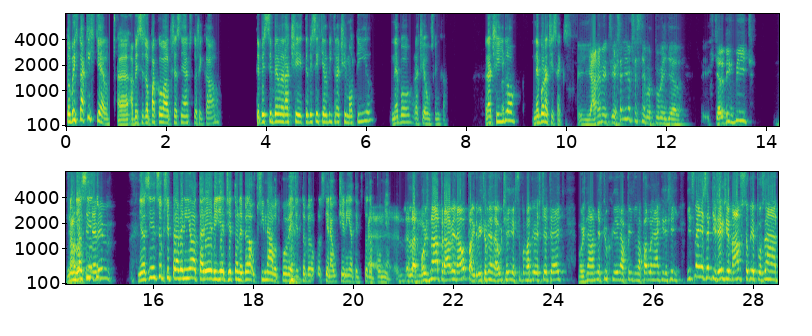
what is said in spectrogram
to bych taky chtěl, eh, aby si zopakoval přesně, jak jsi to říkal. Ty bys si byl radši, ty bys si chtěl být radši motýl, nebo radši housenka? Radši jídlo, nebo radši sex? Já nevím, jak jsem ti to přesně odpověděl. Chtěl bych být, já no, vlastně nevím, Měl jsi něco připraveného a tady je vidět, že to nebyla upřímná odpověď, že to bylo prostě naučený a teď to zapomněl. Eh, možná právě naopak, kdybych to měl naučený, jak si pamatuju ještě teď, možná mě v tu chvíli napadlo nějaké řešení. Nicméně jsem ti řekl, že mám v sobě pořád,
